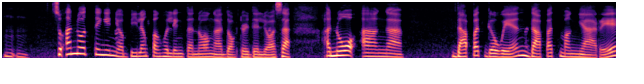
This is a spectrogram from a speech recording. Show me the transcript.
Mm-mm. So ano tingin nyo bilang panghuling tanong, uh, Dr. Deliosa, ano ang uh, dapat gawin, dapat mangyari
